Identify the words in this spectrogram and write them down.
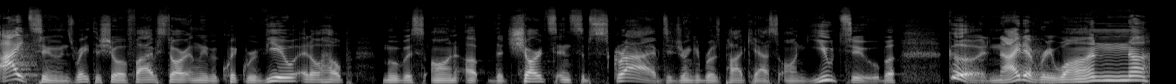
iTunes, rate the show a five star, and leave a quick review. It'll help move us on up the charts. And subscribe to Drinking Bros Podcast on YouTube. Good night, everyone.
